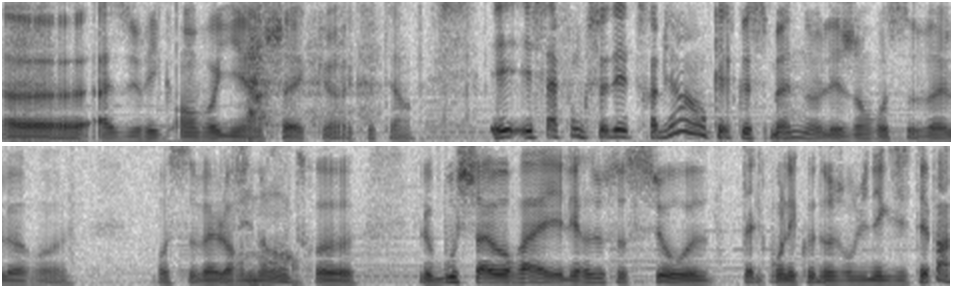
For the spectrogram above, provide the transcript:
Euh, à Zurich, envoyer un chèque, etc. Et, et, ça fonctionnait très bien. En quelques semaines, les gens recevaient leur, recevaient leur montre. Le bouche à oreille et les réseaux sociaux tels qu'on les connaît aujourd'hui n'existaient pas.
